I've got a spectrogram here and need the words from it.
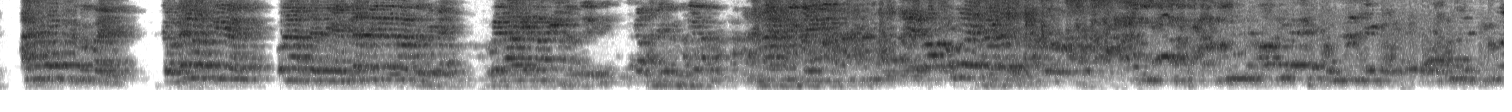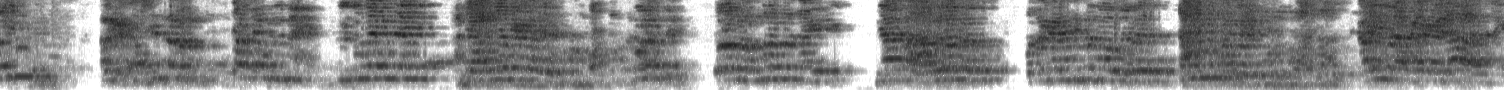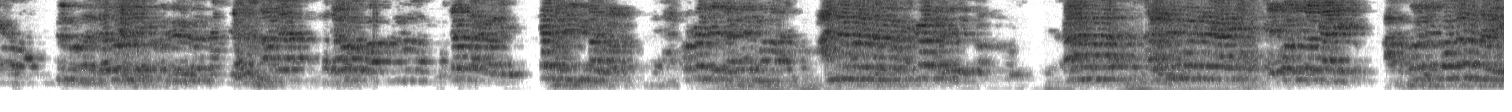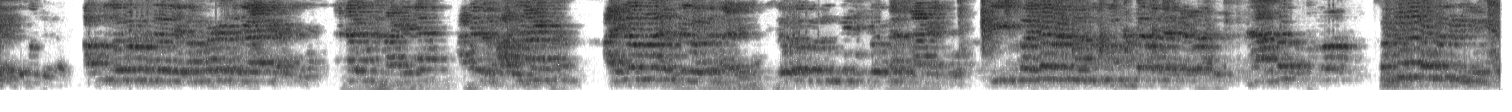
Comemos bien con las detenidas de la mujer. Cuidado que no hay que hacer. No hay.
